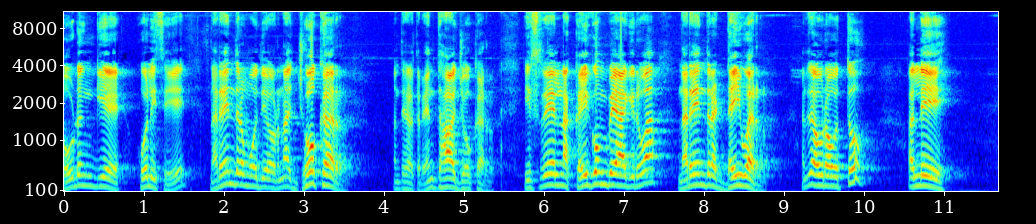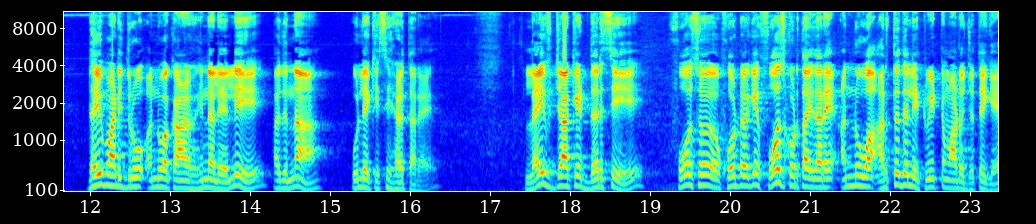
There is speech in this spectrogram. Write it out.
ಕೌಡಂಗಿಗೆ ಹೋಲಿಸಿ ನರೇಂದ್ರ ಮೋದಿ ಅವ್ರನ್ನ ಜೋಕರ್ ಅಂತ ಹೇಳ್ತಾರೆ, ಎಂತಹ ಜೋಕರ್? ಇಸ್ರೇಲ್ನ ಕೈಗೊಂಬೆ ಆಗಿರುವ ನರೇಂದ್ರ ಡೈವರ್. ಅಂದರೆ ಅವರು ಅವತ್ತು ಅಲ್ಲಿ ಡೈವ್ ಮಾಡಿದ್ರು ಅನ್ನುವ ಕಾ, ಹಿನ್ನೆಲೆಯಲ್ಲಿ ಅದನ್ನು ಉಲ್ಲೇಖಿಸಿ ಹೇಳ್ತಾರೆ. ಲೈಫ್ ಜಾಕೆಟ್ ಧರಿಸಿ ಫೋಸ್, ಫೋಟೋಗೆ ಫೋಸ್ ಕೊಡ್ತಾ ಇದ್ದಾರೆ ಅನ್ನುವ ಅರ್ಥದಲ್ಲಿ ಟ್ವೀಟ್ ಮಾಡೋ ಜೊತೆಗೆ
